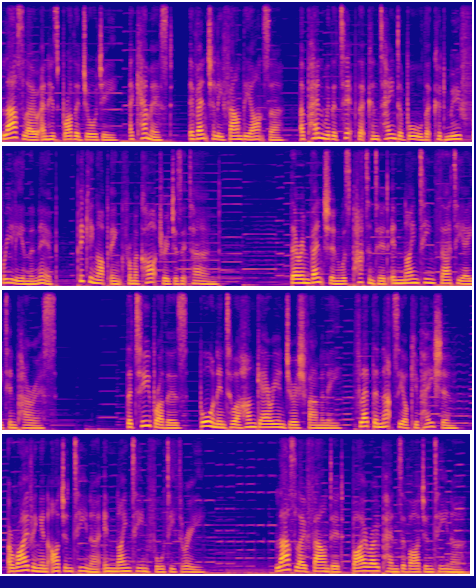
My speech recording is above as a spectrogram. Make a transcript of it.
Laszlo and his brother Georgi, a chemist, eventually found the answer a pen with a tip that contained a ball that could move freely in the nib, picking up ink from a cartridge as it turned. Their invention was patented in 1938 in Paris. The two brothers, born into a Hungarian Jewish family, fled the Nazi occupation, arriving in Argentina in 1943. Laszlo founded Biro Pens of Argentina.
